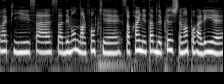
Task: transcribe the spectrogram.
Oui, puis ça, ça démontre dans le fond que ça prend une étape de plus justement pour aller... Euh,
